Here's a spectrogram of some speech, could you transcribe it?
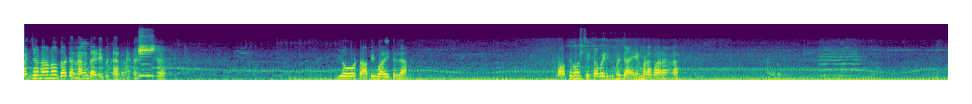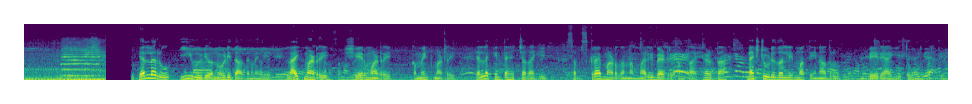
ಮಂಜು ನಾನು ದೊಡ್ಡ ನಾನು ದಡಿ ಬಿಟ್ಟನು ಅಯ್ಯೋ ಟ್ರಾಫಿಕ್ ಭಾಳ ಟ್ರಾಫಿಕ್ ಒಂದು ಸಿಕ್ಕಾಬಿಟ್ಟಿದ್ ಮಜಾ, ಏನ್ ಮಾಡಕ್ ಬರಂಗ ಎಲ್ಲರೂ ಈ ವಿಡಿಯೋ ನೋಡಿದಾದ ಮೇಲೆ ಲೈಕ್ ಮಾಡಿರಿ ಶೇರ್ ಮಾಡಿರಿ ಕಮೆಂಟ್ ಮಾಡಿರಿ. ಎಲ್ಲಕ್ಕಿಂತ ಹೆಚ್ಚಾದಾಗಿ ಸಬ್ಸ್ಕ್ರೈಬ್ ಮಾಡೋದನ್ನು ಮರಿಬೇಡ್ರಿ ಅಂತ ಹೇಳ್ತಾ ನೆಕ್ಸ್ಟ್ ವಿಡಿಯೋದಲ್ಲಿ ಮತ್ತೇನಾದರೂ ಬೇರೆ ಆಗಿ ತೊಗೊಂಡು ಬರ್ತೀನಿ.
